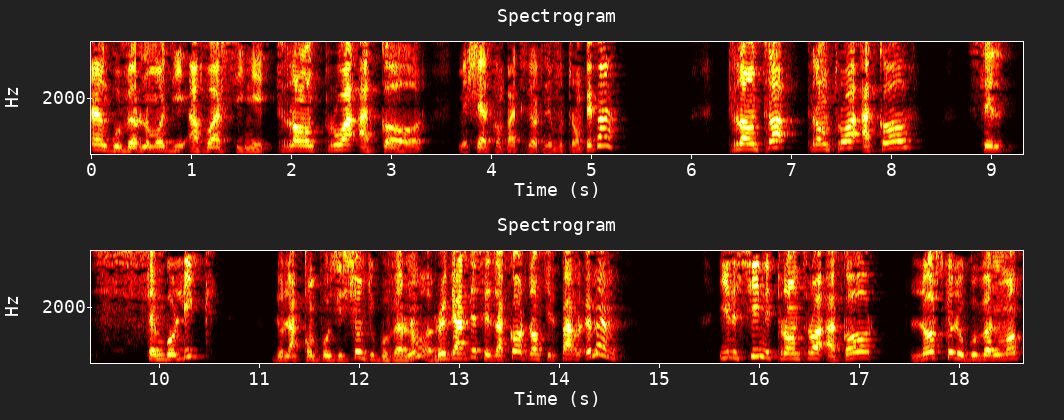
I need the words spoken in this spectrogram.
un gouvernement dit avoir signé 33 accords, mes chers compatriotes, ne vous trompez pas. 33, 33 accords, c'est symbolique de la composition du gouvernement. Regardez ces accords dont ils parlent eux-mêmes. Ils signent 33 accords lorsque le gouvernement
